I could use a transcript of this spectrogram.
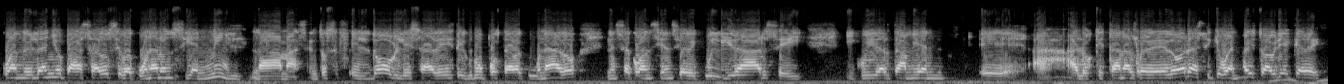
cuando el año pasado se vacunaron 100.000 nada más. Entonces el doble ya de este grupo está vacunado en esa conciencia de cuidarse y, y cuidar también eh, a, los que están alrededor. Así que bueno, esto habría que,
